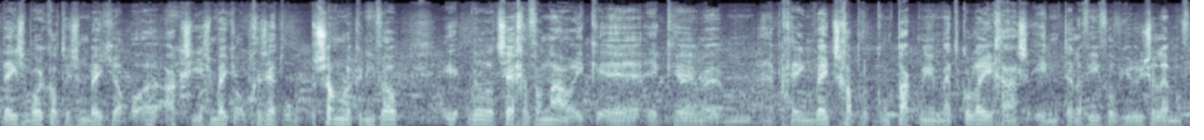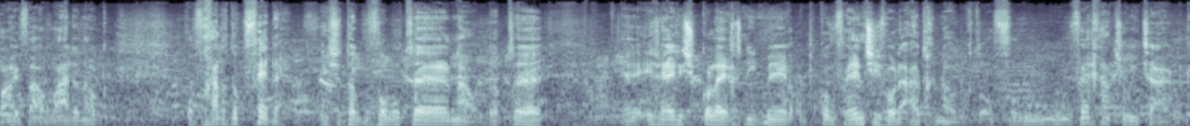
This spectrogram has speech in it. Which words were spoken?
deze boycott is een beetje, uh, actie is een beetje opgezet op persoonlijke niveau. Wil dat zeggen van nou, ik, ik heb geen wetenschappelijk contact meer met collega's in Tel Aviv of Jeruzalem of Haifa of waar dan ook. Of gaat het ook verder? Is het ook bijvoorbeeld nou, dat Israëlische collega's niet meer op conferenties worden uitgenodigd? Of hoe ver gaat zoiets eigenlijk?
